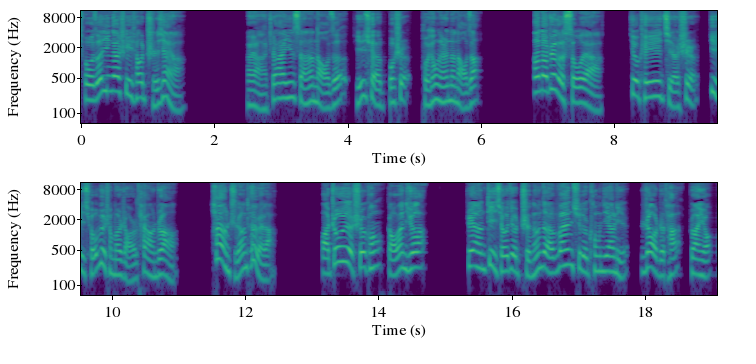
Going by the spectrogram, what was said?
否则应该是一条直线呀。哎呀，这爱因斯坦的脑子的确不是普通人的脑子。按照这个思路呀，就可以解释地球为什么绕着太阳转了，太阳质量特别大。把周围的时空搞弯曲了，这样地球就只能在弯曲的空间里绕着它转悠。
